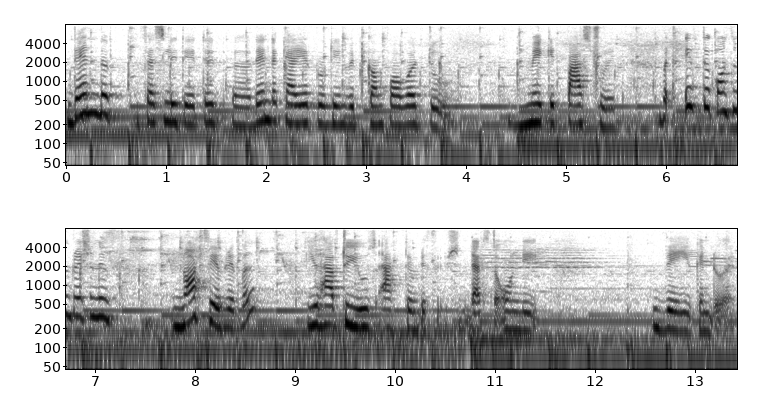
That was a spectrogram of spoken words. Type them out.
then the facilitated uh, then the carrier protein would come forward to make it pass through it. But if the concentration is not favorable you have to use active diffusion. That's the only way you can do it.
